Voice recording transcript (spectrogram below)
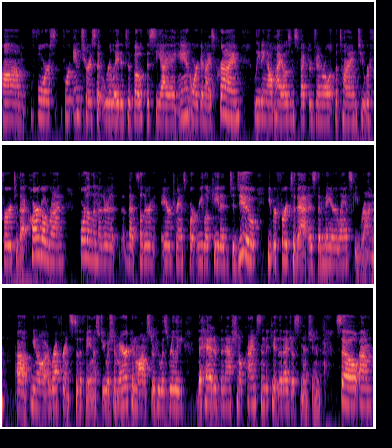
um, for for interests that were related to both the CIA and organized crime, leading Ohio's Inspector General at the time to refer to that cargo run for the Limited that Southern Air Transport relocated to do. He referred to that as the Meyer Lansky run, uh, you know, a reference to the famous Jewish American mobster who was really the head of the national crime syndicate that I just mentioned. So um,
